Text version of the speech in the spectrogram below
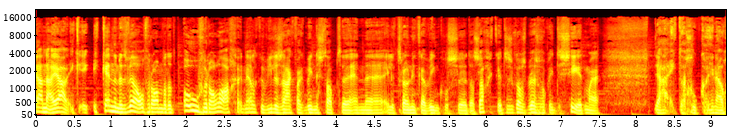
Ja, nou ja, ik, ik, ik kende het wel, vooral omdat het overal lag. In elke wielenzaak waar ik binnenstapte en eh elektronica winkels, eh daar zag ik het. Dus ik was best wel geïnteresseerd. Maar ja, ik dacht, hoe kan je nou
